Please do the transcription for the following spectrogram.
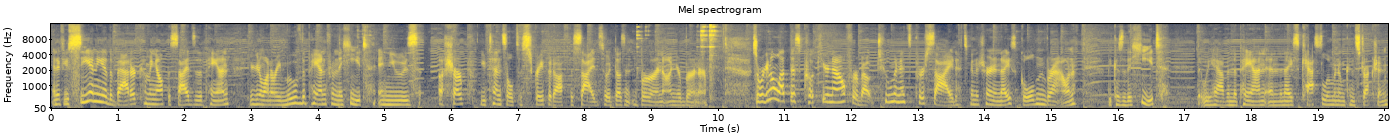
and if you see any of the batter coming out the sides of the pan, you're going to want to remove the pan from the heat and use a sharp utensil to scrape it off the side so it doesn't burn on your burner. So we're going to let this cook here now for about two minutes per side. It's going to turn a nice golden brown because of the heat that we have in the pan and the nice cast aluminum construction.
